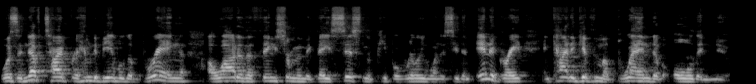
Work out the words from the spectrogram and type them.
was enough time for him to be able to bring a lot of the things from the McVay system that people really want to see them integrate and kind of give them a blend of old and new?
